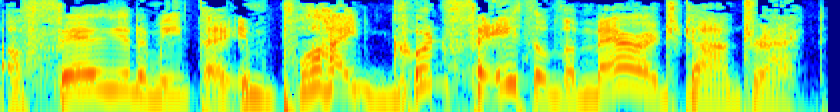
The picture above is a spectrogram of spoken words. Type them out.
a failure to meet the implied good faith of the marriage contract.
